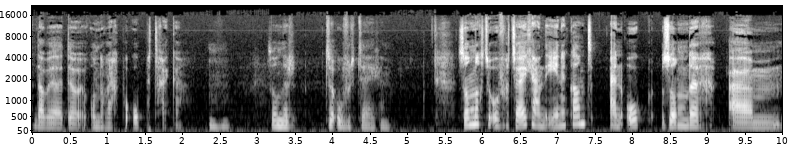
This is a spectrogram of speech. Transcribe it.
dat we de onderwerpen optrekken. Mm Zonder te overtuigen. Zonder te overtuigen aan de ene kant en ook zonder. Um,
